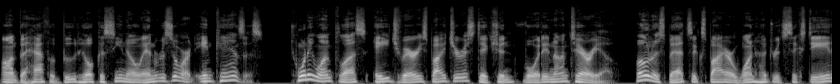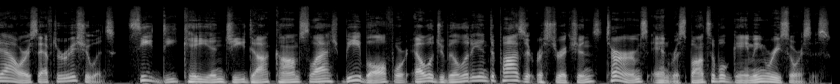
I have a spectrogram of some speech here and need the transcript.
On behalf of Boot Hill Casino and Resort in Kansas. 21 plus, age varies by jurisdiction, void in Ontario. Bonus bets expire 168 hours after issuance. See dkng.com slash bball for eligibility and deposit restrictions, terms, and responsible gaming resources.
